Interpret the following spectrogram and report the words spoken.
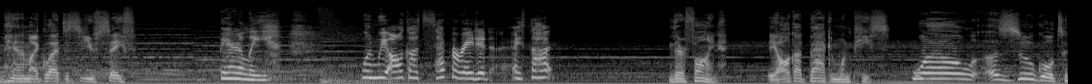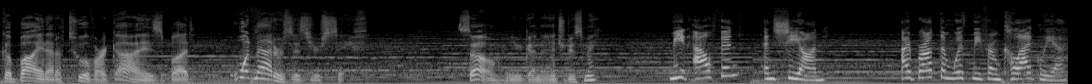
Man, am I glad to see you safe. Barely. When we all got separated, I thought... They're fine. They all got back in one piece. Well, Azugul took a bite out of two of our guys, but what matters is you're safe. So, you gonna introduce me? Meet Alphen and Shionne. I brought them with me from Calaglia.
